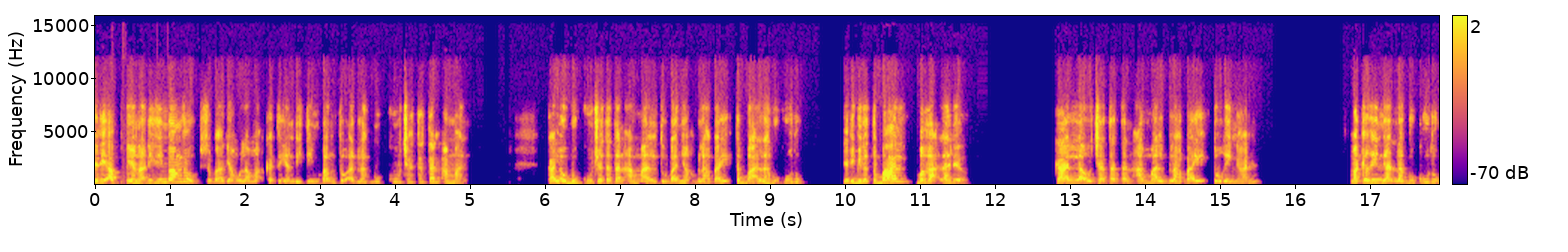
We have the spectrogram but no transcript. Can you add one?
Jadi apa yang nak ditimbang tu? Sebahagian ulama kata yang ditimbang tu adalah buku catatan amal. Kalau buku catatan amal tu banyak belah baik, teballah buku tu. Jadi bila tebal, beratlah dia. Kalau catatan amal belah baik tu ringan, maka ringanlah buku tu.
